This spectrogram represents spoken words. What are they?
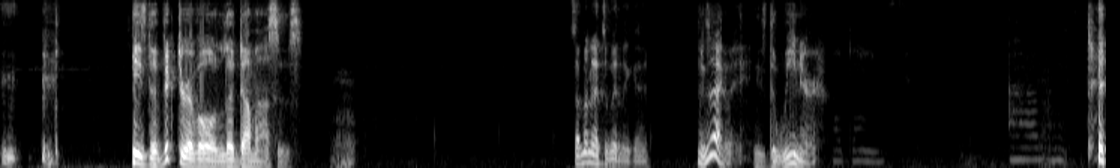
He's the victor of all the dumbasses. Someone had to win the game. Exactly. He's the wiener. Um,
